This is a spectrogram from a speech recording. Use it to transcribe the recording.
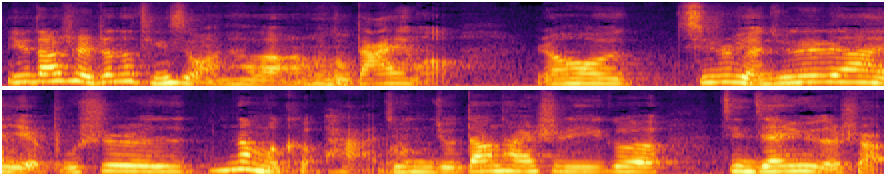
因为当时也真的挺喜欢他的，然后就啊答应了。然后其实远距离恋爱也不是那么可怕，就你就当它是一个进监狱的事儿，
